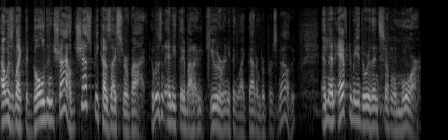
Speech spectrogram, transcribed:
I was like the golden child just because I survived. It wasn't anything about cute or anything like that or my personality. And then after me, there were then several more.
